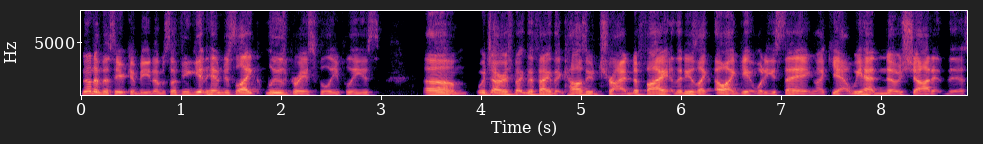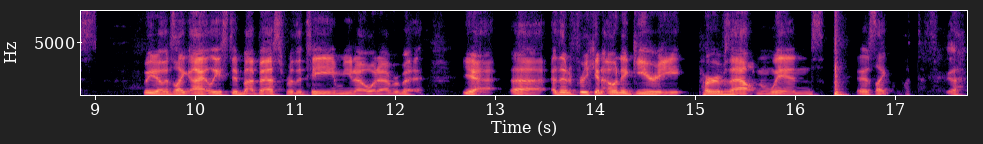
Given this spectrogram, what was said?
none of us here can beat him. So if you get him, just like lose gracefully, please. Um, which I respect the fact that Kazu tried to fight, and then he's like, oh, I get what he's saying. Like, yeah, we had no shot at this. But you know, it's like I at least did my best for the team, you know, whatever. But yeah, uh, and then freaking Onigiri pervs out and wins. And it's like, what the f-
